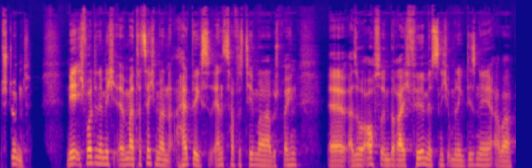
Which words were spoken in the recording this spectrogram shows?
Stimmt. Nee, ich wollte nämlich äh, mal tatsächlich mal ein halbwegs ernsthaftes Thema besprechen. Äh, also auch so im Bereich Film, jetzt nicht unbedingt Disney, aber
